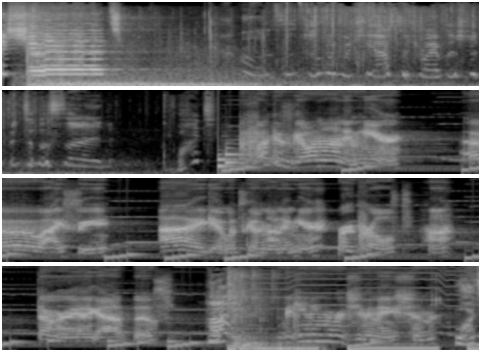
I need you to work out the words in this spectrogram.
is shit! Oh, this is just like when she asked to drive the shipment to the sun. What? The fuck is going on in here? Oh, I see. I get what's going on in here. Road pearls, huh? Don't worry, I got this. Huh? Beginning rejuvenation. What?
